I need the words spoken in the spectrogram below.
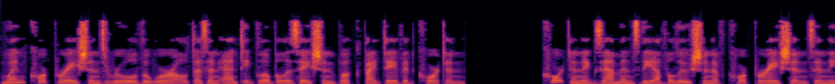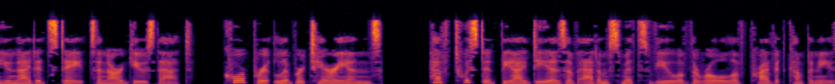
When Corporations Rule the World is an anti-globalization book by David Korten. Korten examines the evolution of corporations in the United States and argues that, "...corporate libertarians," have twisted the ideas of Adam Smith's view of the role of private companies.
